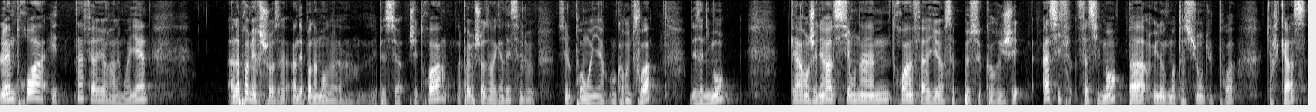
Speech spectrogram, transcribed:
M3 est inférieur à la moyenne, la première chose, indépendamment de l'épaisseur G3, la première chose à regarder, c'est le, le poids moyen, encore une fois, des animaux. Car en général, si on a un M3 inférieur, ça peut se corriger assez facilement par une augmentation du poids carcasse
